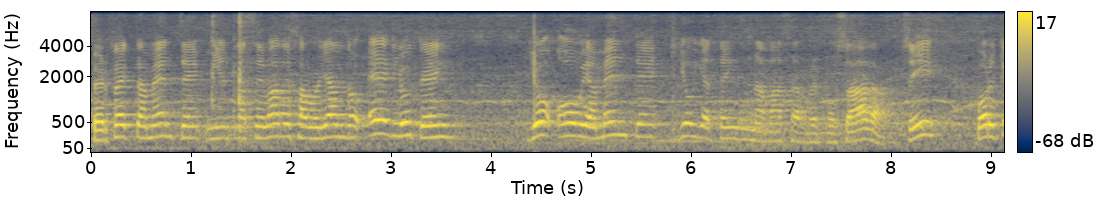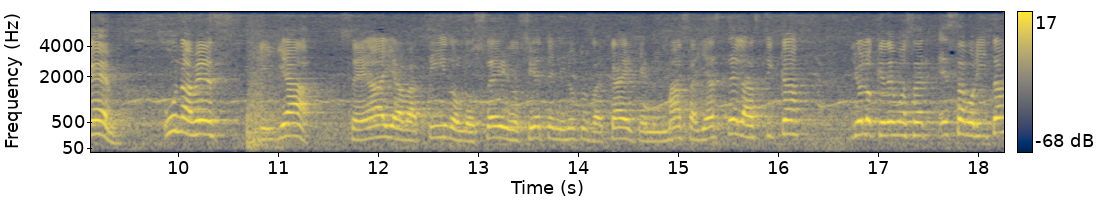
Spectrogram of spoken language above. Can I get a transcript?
Perfectamente, mientras se va desarrollando el gluten, yo obviamente, yo ya tengo una masa reposada, ¿sí? ¿Por qué? Una vez que ya se haya batido los 6 o 7 minutos acá y que mi masa ya esté elástica, yo lo que debo hacer, esa bolita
